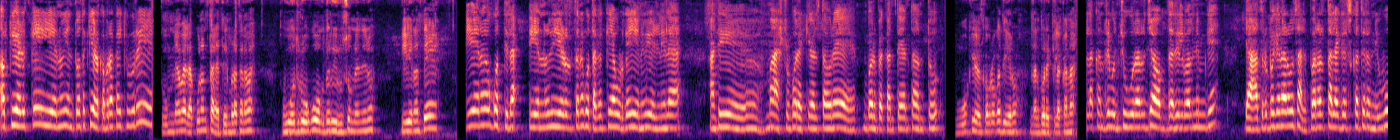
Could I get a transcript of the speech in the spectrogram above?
ಅವ್ರು ಕೇಳಕ್ಕೆ ಏನು ಎಂತ ಕೇಳ್ಕೊಬರಕಾಕಿವ್ರಿ ಸುಮ್ಮನೆ ಅವೆಲ್ಲ ನಂಗೆ ತಲೆ ತಿನ್ಬೇಕನವ ಹೋದ್ರು ಹೋಗು ಹೋಗ್ದ್ರು ಇರು ಸುಮ್ಮನೆ ನೀನು. ಏನಂತೆ? ಏನೋ ಗೊತ್ತಿಲ್ಲ. ಏನೋ ಹೇಳಿರ್ತಾನೆ ಗೊತ್ತಾಗಕ್ಕೆ ಹುಡುಗ ಏನೂ ಹೇಳಿಲ್ಲ ಆಂಟಿ ಮಾಸ್ಟರ್ ಬರೋ ಹೇಳ್ತಾವ್ರೆ ಬರ್ಬೇಕಂತೆ ಅಂತ ಅಂತು. ಹೋಗಿ ಕೇಳ್ಕೊಬರೋದು ಏನು? ನಾನು ಬರೋಕಿಲ್ಲ ಕಣ. ಯಾಕಂದ್ರೆ ಒಂದು ಚೂರಾರು ಜವಾಬ್ದಾರಿ ಇಲ್ವಲ್ಲ ನಿಮಗೆ? ಯಾವ್ದ್ರ ಬಗ್ಗೆ ನಾವು ಸ್ವಲ್ಪ ತಲೆಗೆಡ್ಸ್ಕೊತೀರ ನೀವು?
